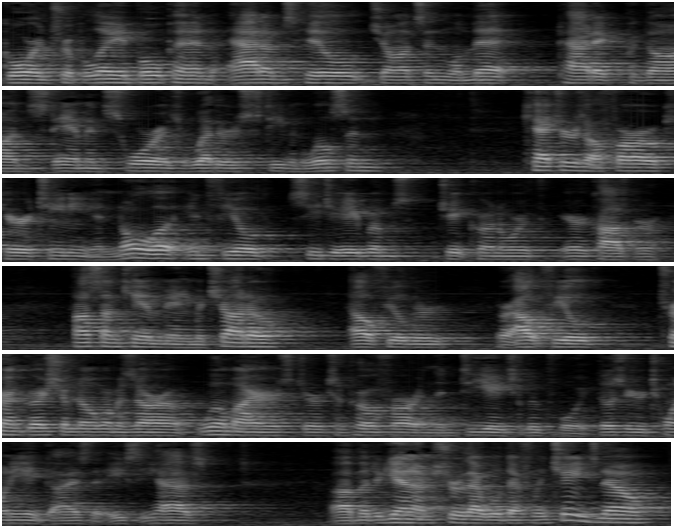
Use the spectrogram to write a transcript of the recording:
Gore in AAA, bullpen: Adams, Hill, Johnson, Lamet, Paddack, Pagan, Stammen, Suarez, Weathers, Steven Wilson. Catchers Alfaro, Caratini, and Nola. Infield C.J. Abrams, Jake Cronenworth, Eric Hosmer, Ha-Seong Kim, Manny Machado. Outfielder or outfield Trent Grisham, Nomar Mazara, Wil Myers, Jurickson Profar, and then DH Luke Voit. Those are your 28 guys that Acee has. Uh, but again, I'm sure that will definitely change now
